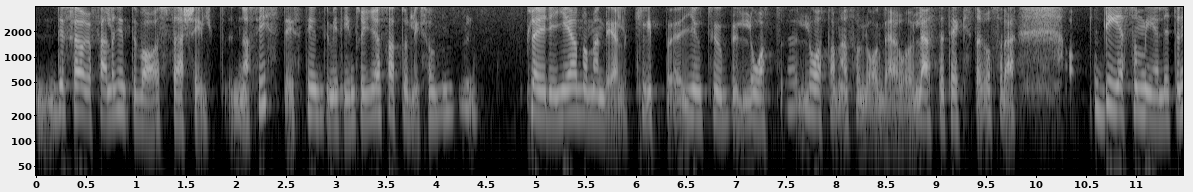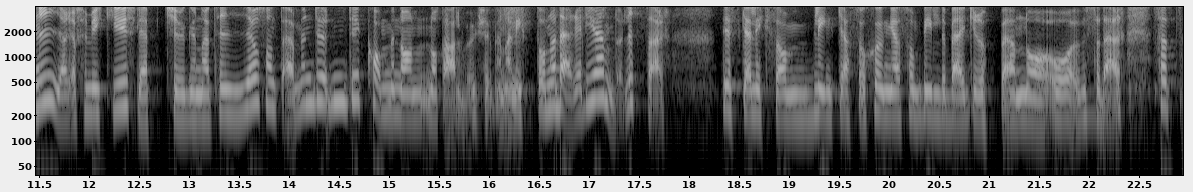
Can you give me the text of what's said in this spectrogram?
det förefaller inte vara särskilt nazistiskt. Det är inte mitt intryck. Jag satt och liksom plöjde igenom en del klipp, eh, Youtube-låtarna som låg där och läste texter och sådär. Det som är lite nyare, för mycket är ju släppt 2010 och sånt där, men det, det kommer någon, något album 2019 och där är det ju ändå lite så här, det ska liksom blinkas och sjungas om Bilderberggruppen och, och sådär. Så att,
